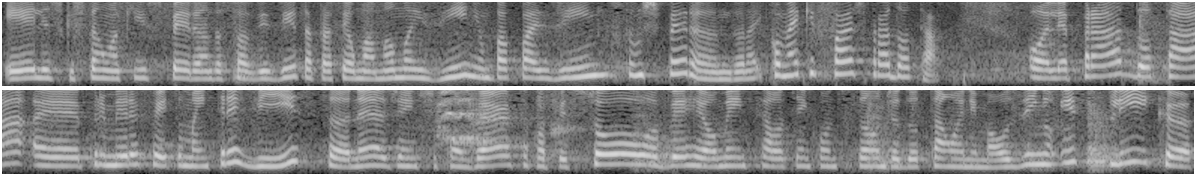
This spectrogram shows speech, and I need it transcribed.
Eles que estão aqui esperando a sua visita para ter uma mamãezinha, um papazinho, estão esperando, né? Como é que faz para adotar? Olha, para adotar, é, primeiro é feita uma entrevista, né? A gente conversa com a pessoa, vê realmente se ela tem condição de adotar um animalzinho, explica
